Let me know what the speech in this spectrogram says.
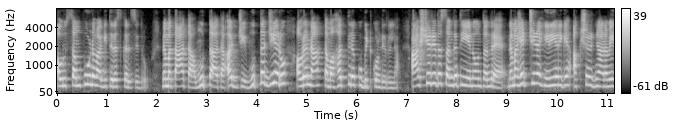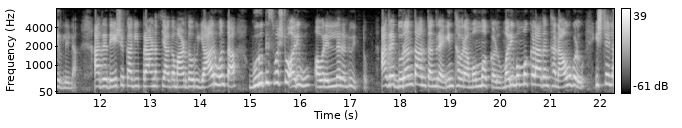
ಅವರು ಸಂಪೂರ್ಣವಾಗಿ ತಿರಸ್ಕರಿಸಿದ್ರು. ನಮ್ಮ ತಾತ, ಮುತ್ತಾತ, ಅಜ್ಜಿ, ಮುತ್ತಜ್ಜಿಯರು ಅವರನ್ನ ತಮ್ಮ ಹತ್ತಿರಕ್ಕೂ ಬಿಟ್ಕೊಂಡಿರಲಿಲ್ಲ. ಆಶ್ಚರ್ಯದ ಸಂಗತಿ ಏನು ಅಂತಂದ್ರೆ, ನಮ್ಮ ಹೆಚ್ಚಿನ ಹಿರಿಯರಿಗೆ ಅಕ್ಷರ ಜ್ಞಾನವೇ ಇರಲಿಲ್ಲ. ಆದರೆ ದೇಶಕ್ಕಾಗಿ ಪ್ರಾಣ ತ್ಯಾಗ ಮಾಡಿದವರು ಯಾರು ಅಂತ ಗುರುತಿಸುವಷ್ಟು ಅರಿವು ಅವರೆಲ್ಲರಲ್ಲೂ ಇತ್ತು. ಆದ್ರೆ ದುರಂತ ಅಂತಂದ್ರೆ ಇಂಥವರ ಮೊಮ್ಮಕ್ಕಳು, ಮರಿ ಮೊಮ್ಮಕ್ಕಳಾದಂಥ ನಾವುಗಳು ಇಷ್ಟೆಲ್ಲ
